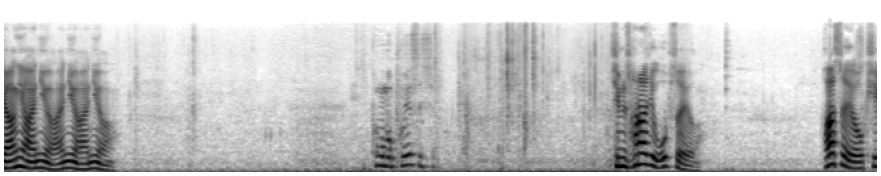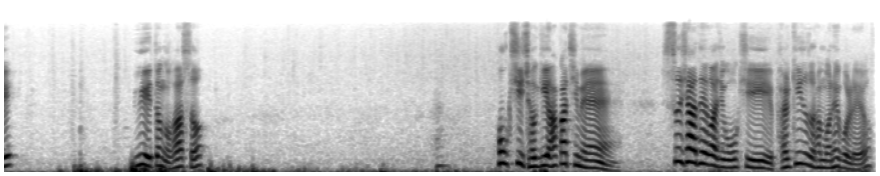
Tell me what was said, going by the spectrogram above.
양이 아니야 아니야 아니야. 방금 뭐 보였어 진짜 지금 사라지고 없어요. 봤어요 혹시? 위에 있던 거 봤어? 혹시 저기 아까쯤에 스샷 해가지고 혹시 밝기 조절 한번 해볼래요?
